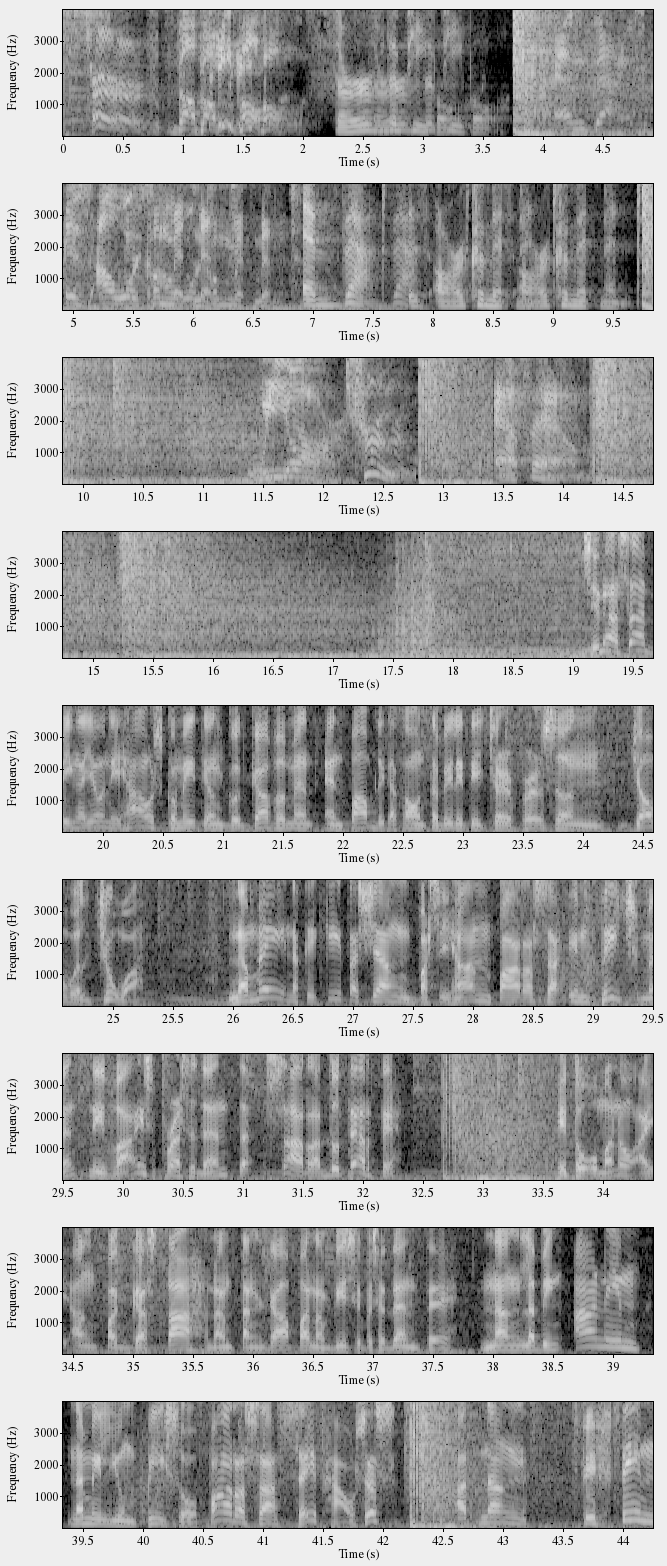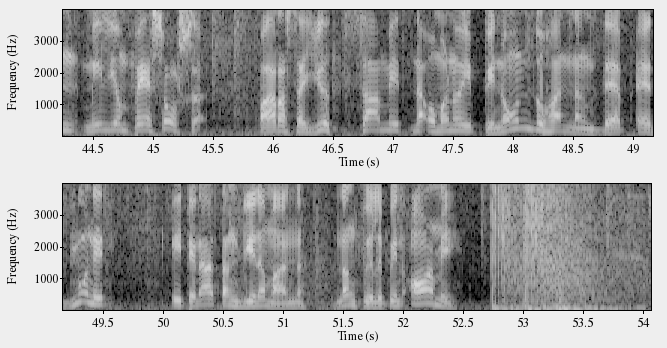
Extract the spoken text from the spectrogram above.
Serve the people. Serve, the, people. And that is our commitment. commitment And that is our commitment. Our commitment. We are True FM. Sinasabi ngayon ni House Committee on Good Government and Public Accountability Chairperson Joel Chua na may nakikita siyang basihan para sa impeachment ni Vice President Sara Duterte. Ito umano ay ang paggasta ng tanggapan ng Vice Presidente ng 16 na milyong piso para sa safe houses at ng 15 milyong pesos para sa Youth Summit na umano'y pinonduhan ng DepEd ngunit itinatanggi naman ng Philippine Army.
